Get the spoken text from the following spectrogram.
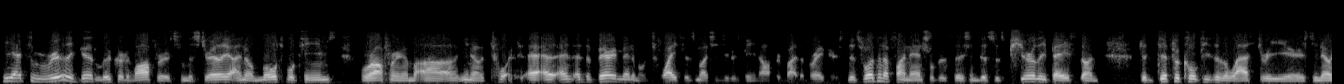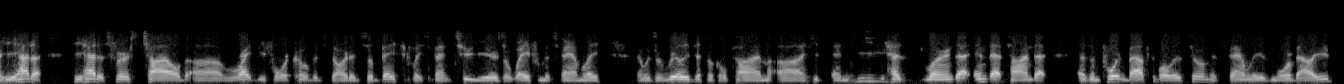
he had some really good lucrative offers from Australia. I know multiple teams were offering him, uh, you know, tw- at, at the very minimum, twice as much as he was being offered by the Breakers. This wasn't a financial decision. This was purely based on the difficulties of the last three years. You know, he had a he had his first child uh, right before COVID started, so basically spent two years away from his family. It was a really difficult time, uh, he, and he has learned that in that time that as important basketball is to him, his family is more valued.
